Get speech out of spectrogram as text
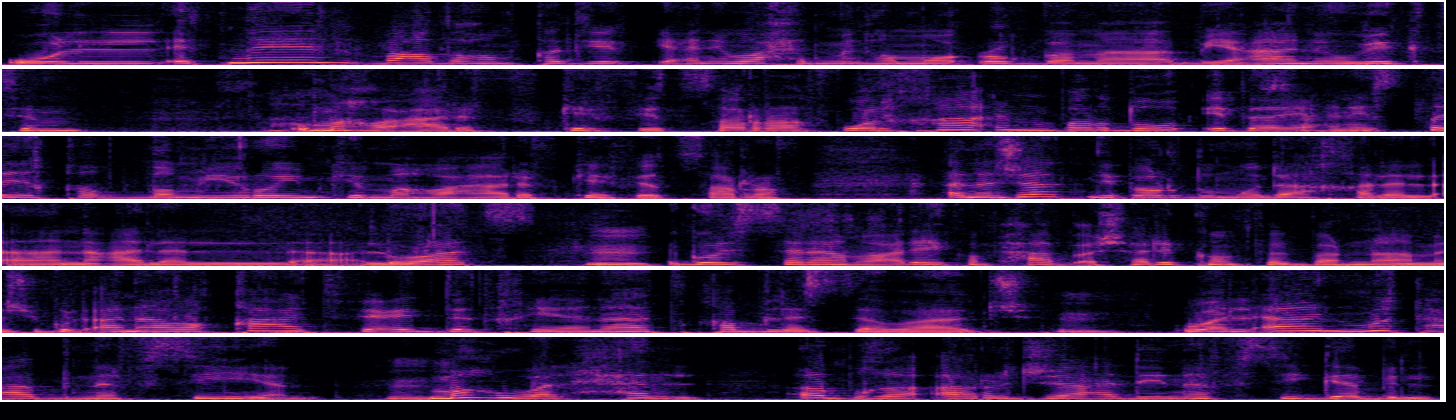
والاثنين بعضهم قد. يعني واحد منهم ربما بيعاني ويكتم صحيح. وما هو عارف كيف يتصرف والخائن برضو إذا يعني استيقظ ضميره يمكن ما هو عارف كيف يتصرف أنا جاتني برضو مداخلة الآن على ال- الواتس. يقول السلام عليكم حاب أشارككم في البرنامج يقول أنا وقعت في عدة خيانات قبل الزواج. والآن متعب نفسيا. ما هو الحل أبغى أرجع لنفسي قبل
